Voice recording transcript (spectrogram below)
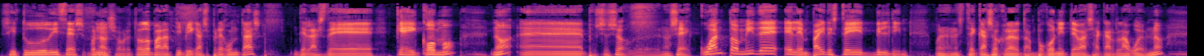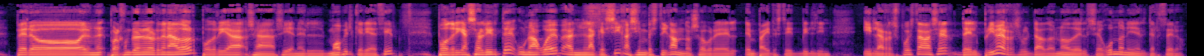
Si tú dices, bueno, sobre todo para típicas preguntas de las de qué y cómo, ¿no? Eh, pues eso, no sé, ¿cuánto mide el Empire State Building? Bueno, en este caso, claro, tampoco ni te va a sacar la web, ¿no? Pero, por ejemplo, en el ordenador podría, o sea, sí, en el móvil quería decir, podría salirte una web en la que sigas investigando sobre el Empire State Building. Y la respuesta va a ser del primer resultado, no del segundo ni del tercero.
